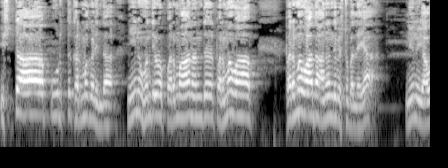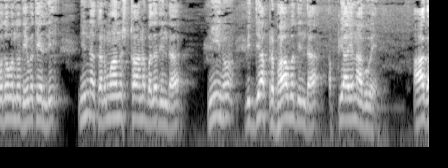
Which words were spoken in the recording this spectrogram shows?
ಇಷ್ಟಾಪೂರ್ತ ಕರ್ಮಗಳಿಂದ ನೀನು ಹೊಂದಿರುವ ಪರಮಾನಂದ, ಪರಮವಾ, ಪರಮವಾದ ಆನಂದವೆಷ್ಟು ಬಲ್ಲೆಯ? ನೀನು ಯಾವುದೋ ಒಂದು ದೇವತೆಯಲ್ಲಿ ನಿನ್ನ ಕರ್ಮಾನುಷ್ಠಾನ ಬಲದಿಂದ ನೀನು ವಿದ್ಯಾ ಪ್ರಭಾವದಿಂದ ಅಪ್ಯಾಯನಾಗುವೆ. ಆಗ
